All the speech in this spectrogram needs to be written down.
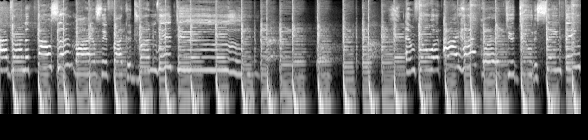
I'd run a thousand miles if I could run with you. And from what I have heard you do the same thing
